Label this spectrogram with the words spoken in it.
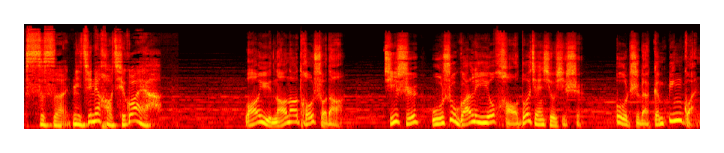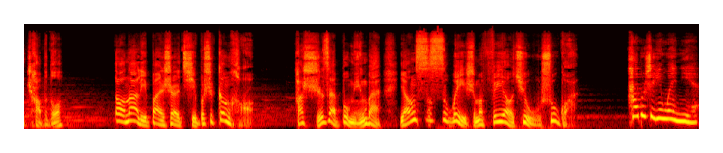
思思，你今天好奇怪呀。”王宇挠挠头说道：“其实武术馆里有好多间休息室，布置的跟宾馆差不多，到那里办事岂不是更好？”他实在不明白杨思思为什么非要去武术馆，还不是因为你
